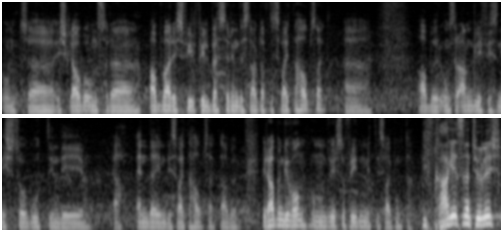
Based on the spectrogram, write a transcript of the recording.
Und äh, ich glaube, unsere Abwehr ist viel, viel besser in der Start auf die zweite Halbzeit. Äh, aber unser Angriff ist nicht so gut in die ja, Ende in die zweite Halbzeit. Aber wir haben gewonnen und wir sind zufrieden mit den zwei Punkten. Die Frage ist natürlich,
